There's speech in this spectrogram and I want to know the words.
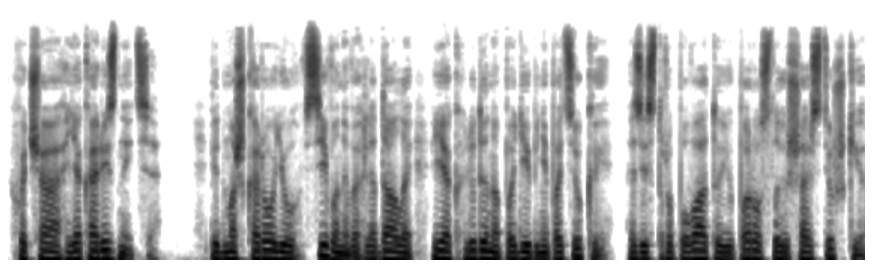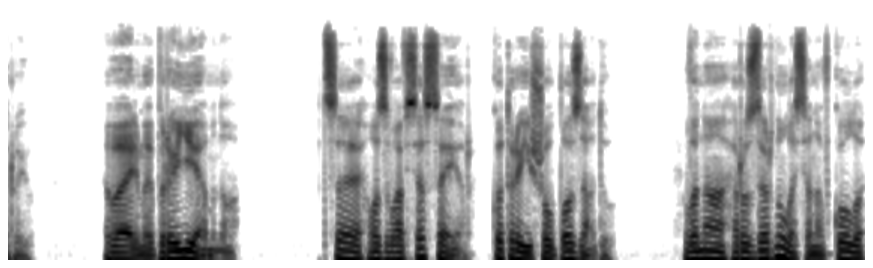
Хоча яка різниця? Під машкарою всі вони виглядали як людиноподібні пацюки, зі стропуватою порослою шерстю шкірою. Вельми приємно. Це озвався Сейер, котрий йшов позаду. Вона роззирнулася навколо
